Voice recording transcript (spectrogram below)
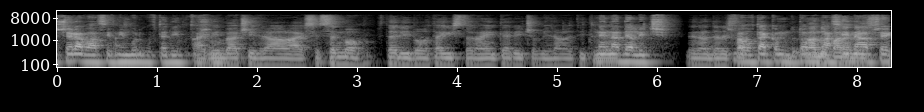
Šerava asi v Nymburgu vtedy. aj Nimbači hral, aj se Sedmo vtedy bol takisto na Interi, čo vyhrali titul. Nena Delič. Nenadelič, Bol v takom tom asi najlepšej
